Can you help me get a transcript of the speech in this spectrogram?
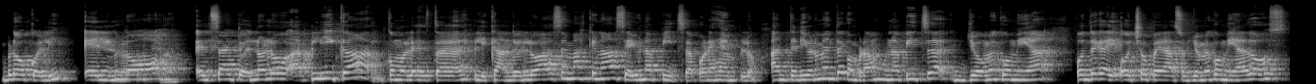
brócoli, él la no, termina. exacto, él no lo aplica como les estaba explicando. Él lo hace más que nada si hay una pizza, por ejemplo. Anteriormente compramos una pizza, yo me comía, ponte que hay ocho pedazos, yo me comía dos,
